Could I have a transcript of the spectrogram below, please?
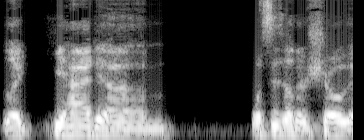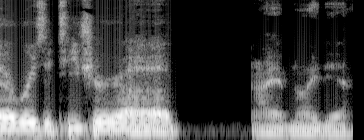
Like he had, um, what's his other show there where he's a teacher? Uh, I have no idea.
